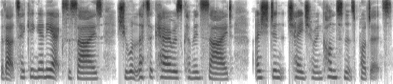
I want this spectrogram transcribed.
without taking any exercise. She wouldn't let her carers come inside and she didn't change her incontinence products.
